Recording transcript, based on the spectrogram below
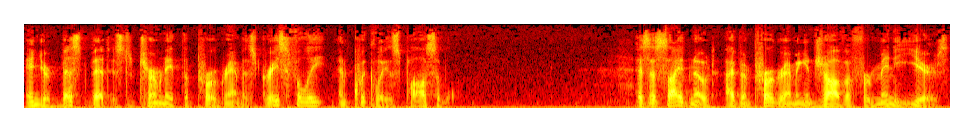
and your best bet is to terminate the program as gracefully and quickly as possible. As a side note, I've been programming in Java for many years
